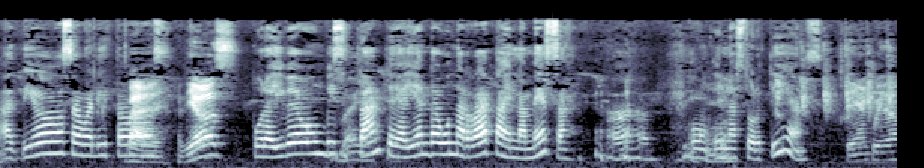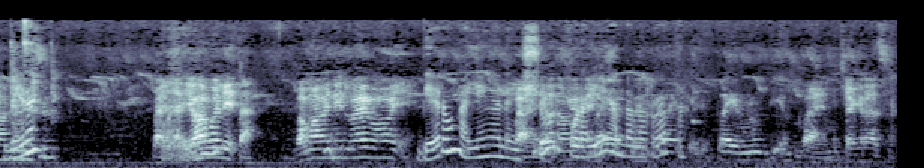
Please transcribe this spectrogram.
Adiós, abuelitos. Vale, adiós. Por ahí veo un visitante, ahí anda una rata en la mesa, Ajá. con, en las tortillas. Tengan cuidado. Miren. Vale, adiós, abuelita. Vamos a venir luego, oye. ¿Vieron? Ahí en el ensure, por ahí anda la pues, rata. vaya muchas gracias.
